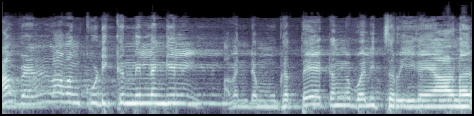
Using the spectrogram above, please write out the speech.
ആ വെള്ളം കുടിക്കുന്നില്ലെങ്കിൽ അവന്റെ മുഖത്തേക്ക് അങ്ങ് വലിച്ചെറിയുകയാണ്.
